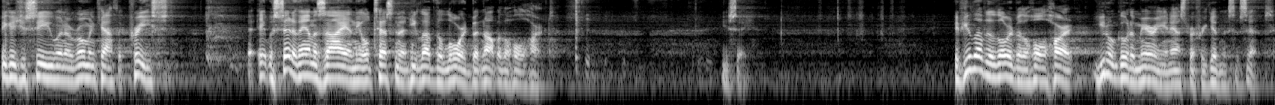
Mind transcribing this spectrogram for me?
because you see, when a Roman Catholic priest, it was said of Amaziah in the Old Testament, he loved the Lord, but not with a whole heart. You see. If you love the Lord with a whole heart, you don't go to Mary and ask for forgiveness of sins.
